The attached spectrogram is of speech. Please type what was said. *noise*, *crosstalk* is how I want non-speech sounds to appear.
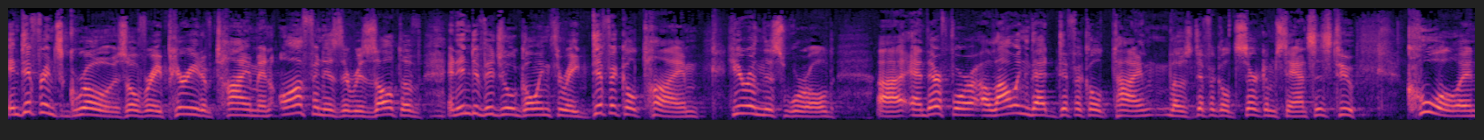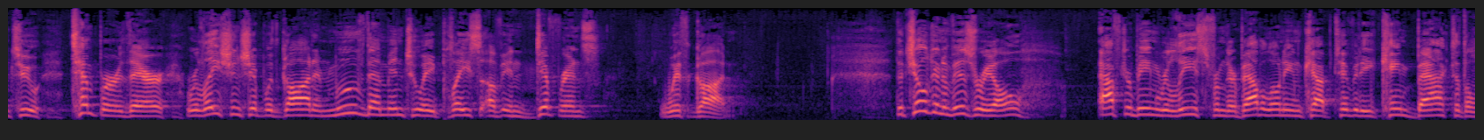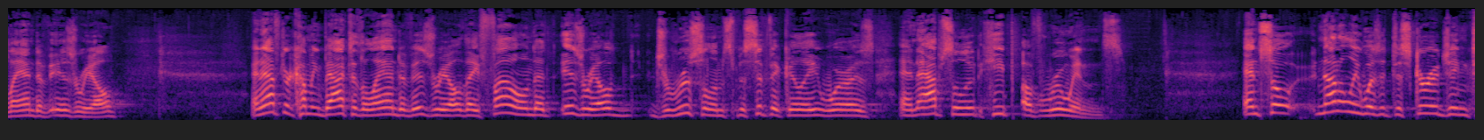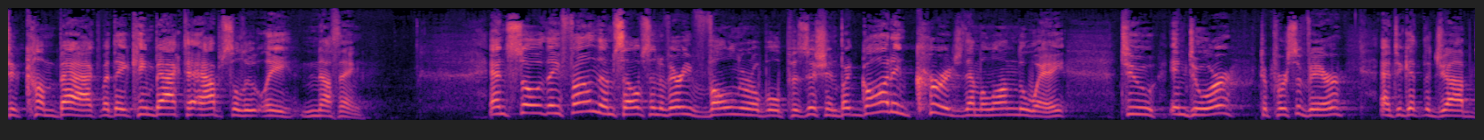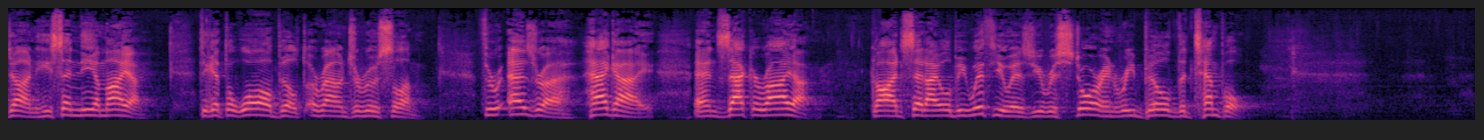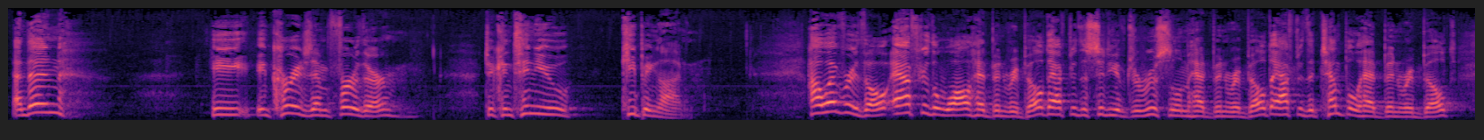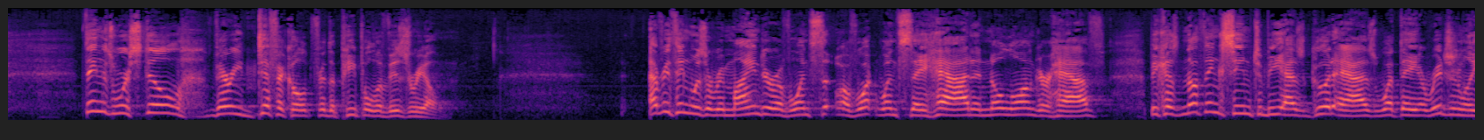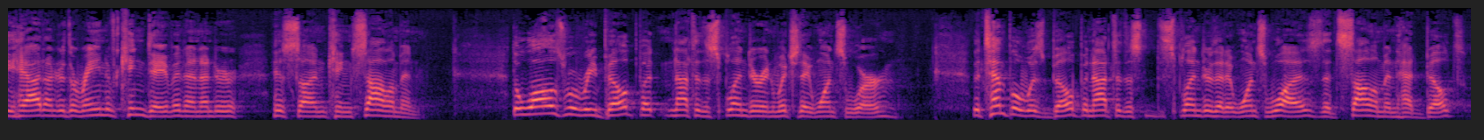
Indifference grows over a period of time and often is the result of an individual going through a difficult time here in this world uh, and therefore allowing that difficult time, those difficult circumstances, to cool and to temper their relationship with God and move them into a place of indifference with God. The children of Israel, after being released from their Babylonian captivity, came back to the land of Israel and after coming back to the land of Israel, they found that Israel, Jerusalem specifically, was an absolute heap of ruins. And so, not only was it discouraging to come back, but they came back to absolutely nothing. And so they found themselves in a very vulnerable position. But God encouraged them along the way to endure, to persevere, and to get the job done. He sent Nehemiah to get the wall built around Jerusalem. Through Ezra, Haggai, and Zechariah, God said, I will be with you as you restore and rebuild the temple. And then he encouraged them further to continue keeping on. However, though, after the wall had been rebuilt, after the city of Jerusalem had been rebuilt, after the temple had been rebuilt, things were still very difficult for the people of Israel. Everything was a reminder of, once, of what once they had and no longer have, because nothing seemed to be as good as what they originally had under the reign of King David and under his son, King Solomon. The walls were rebuilt, but not to the splendor in which they once were. The temple was built, but not to the splendor that it once was, that Solomon had built.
